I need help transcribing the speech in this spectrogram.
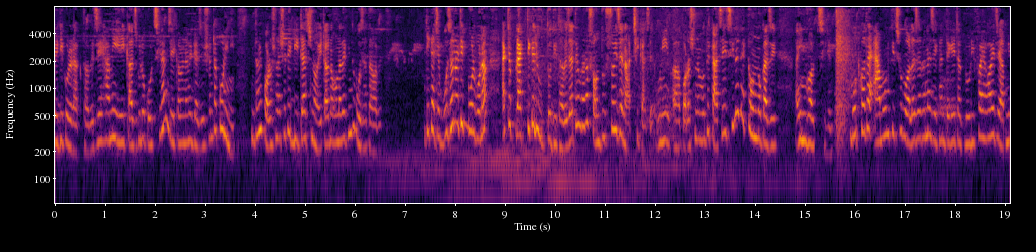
রেডি করে রাখতে হবে যে হ্যাঁ আমি এই কাজগুলো করছিলাম, যে কারণে আমি গ্র্যাজুয়েশনটা করিনি। কিন্তু আমি পড়াশোনার সাথে ডিটাচ নয়, এটা ওনাদের কিন্তু বোঝাতে হবে। ঠিক আছে, বোঝানো ঠিক বলব না, একটা প্র্যাকটিক্যালি উত্তর দিতে হবে যাতে ওনারা সন্তুষ্ট হয় যে না, ঠিক আছে, উনি পড়াশোনার মধ্যে কাছেই ছিলেন, একটা অন্য কাজে ইনভলভ ছিলেন। মোট কথা এমন কিছু বলা যাবে না যেখান থেকে এটা গ্লোরিফাই হয় যে আপনি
